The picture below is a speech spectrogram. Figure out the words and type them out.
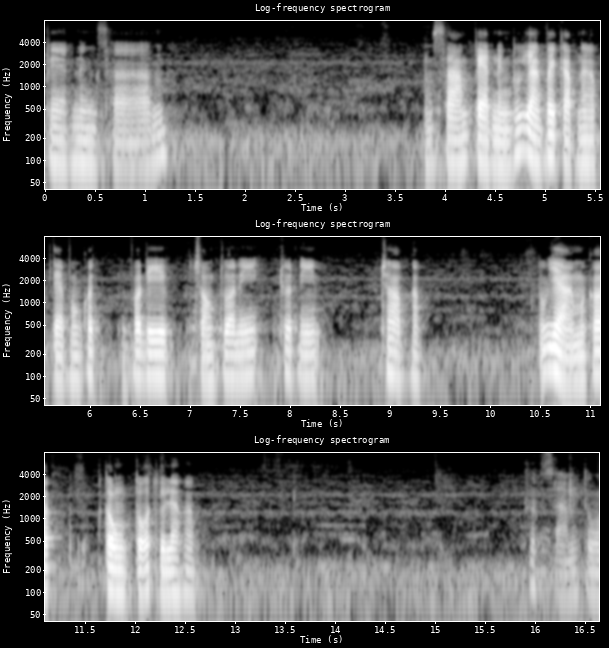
แปดหนึ่งสามสามแปดหนึ่งทุกอย่างไปกลับนะครับ แต่ผมก็ พอดีสองตัวนี้ชุดนี้ชอบครับ ทุกอย่างมันก็ตรงโต๊ดอยู่แล้วครับชุดสามตัว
